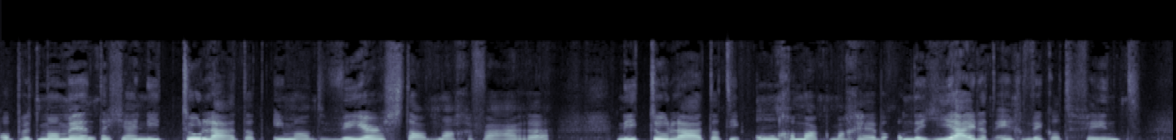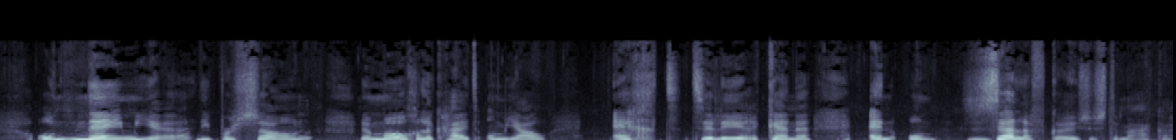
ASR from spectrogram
Op het moment dat jij niet toelaat dat iemand weerstand mag ervaren, niet toelaat dat hij ongemak mag hebben omdat jij dat ingewikkeld vindt, ontneem je die persoon de mogelijkheid om jou echt te leren kennen en om zelf keuzes te maken.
